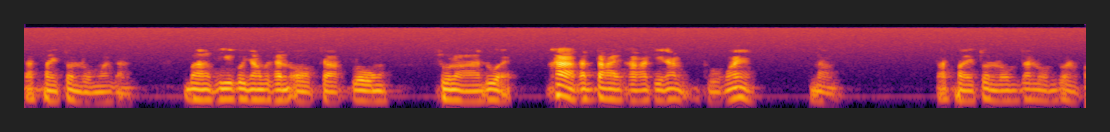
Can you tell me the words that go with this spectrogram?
ตัดไปต้นลงมากัน บางทีก็ยังไปทันออกจากโรงสุราด้วยฆ่ากันตายคาที่นั่น ถูกไหมนั่งตัดไฟต้นลมต้นลมต้นไฟ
